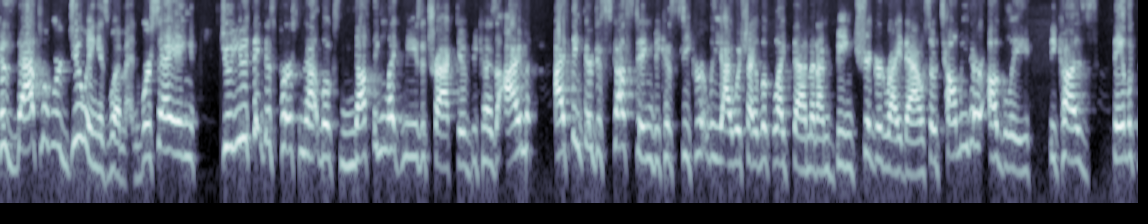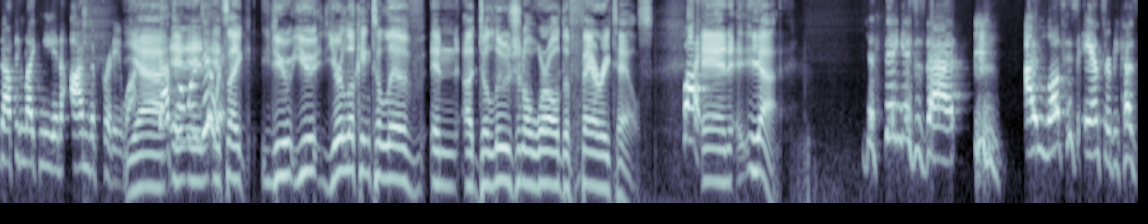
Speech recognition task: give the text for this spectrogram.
Because that's what we're doing as women. We're saying, do you think this person that looks nothing like me is attractive? Because I'm I think they're disgusting because secretly I wish I looked like them and I'm being triggered right now. So tell me they're ugly because they look nothing like me and I'm the pretty one. Yeah, That's what and- we're doing. It's like you you you're looking to live in a delusional world of fairy tales, but and yeah, the thing is, is that I love his answer because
